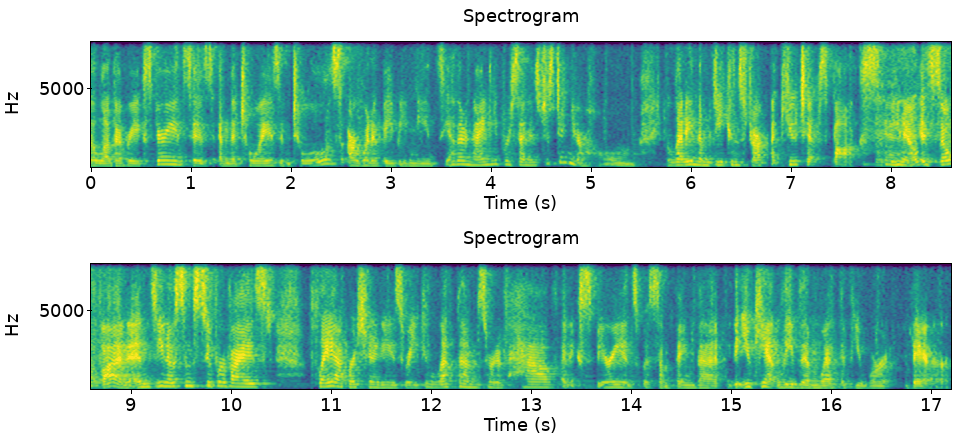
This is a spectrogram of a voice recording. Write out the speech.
the Lovevery experiences and the toys and tools are what a baby needs. The other 90% is just in your home, letting them deconstruct a Q-tips box. Yeah. You know, it's so fun. And, you know, some supervised play opportunities where you can let them sort of have an experience with something that, that you can't leave them with if you weren't there.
